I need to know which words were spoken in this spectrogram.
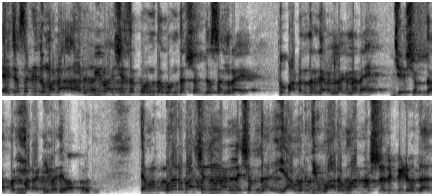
याच्यासाठी तुम्हाला अरबी भाषेचा कोणता कोणता शब्दसंग्रह आहे तो पाठांतर करायला लागणार आहे जे शब्द आपण मराठीमध्ये वापरतो. त्यामुळे परभाषेतून आलेले शब्द यावरती वारंवार प्रश्न रिपीट होतात.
